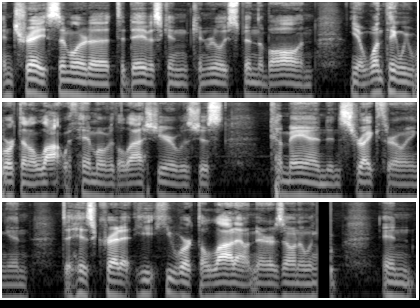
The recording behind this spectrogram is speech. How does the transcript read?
and Trey, similar to, to Davis, can can really spin the ball. And you know, one thing we worked on a lot with him over the last year was just command and strike throwing. And to his credit, he, he worked a lot out in Arizona. And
